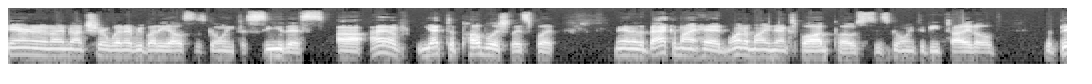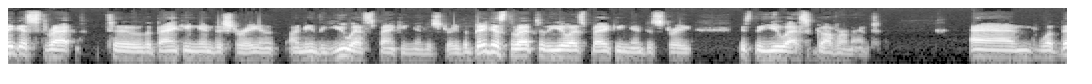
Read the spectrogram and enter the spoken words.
Darren, and I'm not sure when everybody else is going to see this, uh, I have yet to publish this, but man, in the back of my head, one of my next blog posts is going to be titled The Biggest Threat to the Banking Industry, and I mean the U.S. banking industry. The biggest threat to the U.S. banking industry is the U.S. government. And what they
